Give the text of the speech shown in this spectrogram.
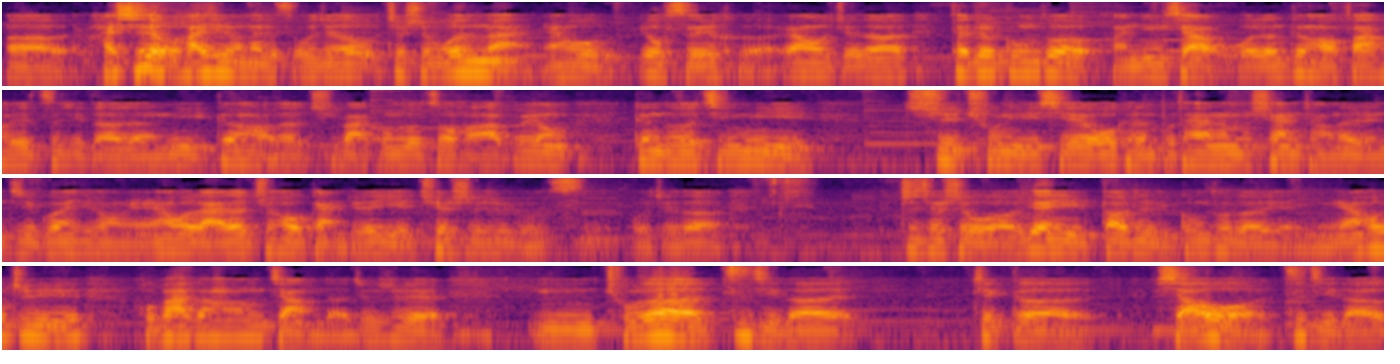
呃，还是我还是用那个词，我觉得就是温暖，然后又随和，让我觉得在这个工作环境下，我能更好发挥自己的能力，更好的去把工作做好，而不用更多的精力。去处理一些我可能不太那么擅长的人际关系方面，然后我来了之后感觉也确实是如此，我觉得这就是我愿意到这里工作的原因。然后至于胡爸刚刚讲的，就是嗯，除了自己的这个小我自己的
